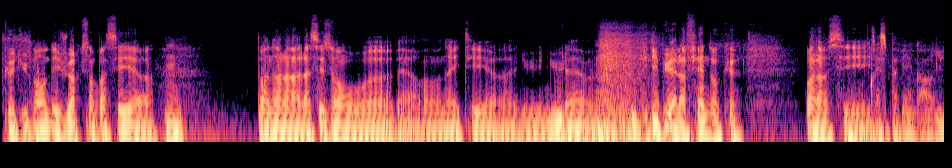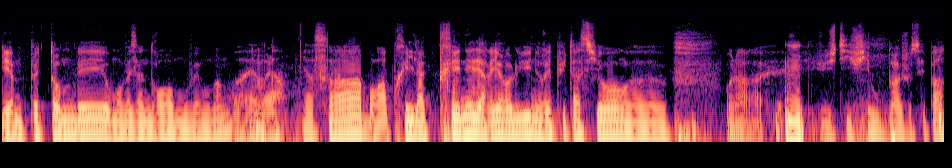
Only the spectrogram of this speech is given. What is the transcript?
que du banc des joueurs qui sont passés euh, Mm. pendant la, la saison où euh, ben, on a été euh, nu- nul hein, du début à la fin. Donc euh, voilà, c'est c'est pas bien grave. Il est un peu tombé au mauvais endroit au mauvais moment. Ouais, voilà. Il y a ça. Bon, après, il a traîné derrière lui une réputation, euh, pff, voilà, Mm. justifiée ou pas, je sais pas.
